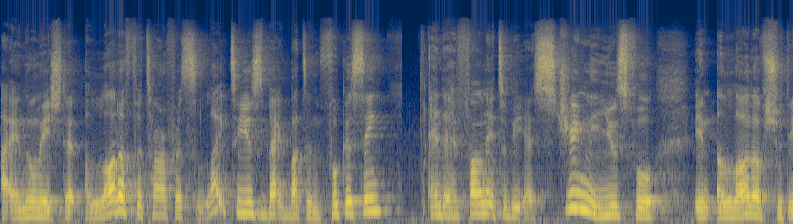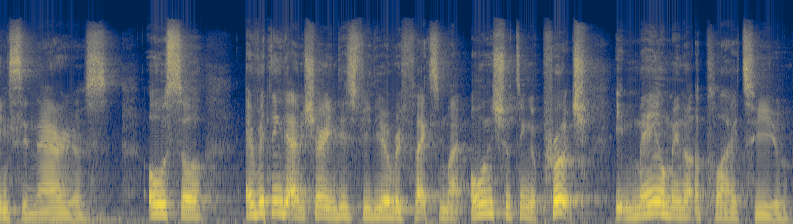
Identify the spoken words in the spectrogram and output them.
I acknowledge that a lot of photographers like to use back button focusing and they have found it to be extremely useful in a lot of shooting scenarios. Also, Everything that I'm sharing in this video reflects my own shooting approach. It may or may not apply to you.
